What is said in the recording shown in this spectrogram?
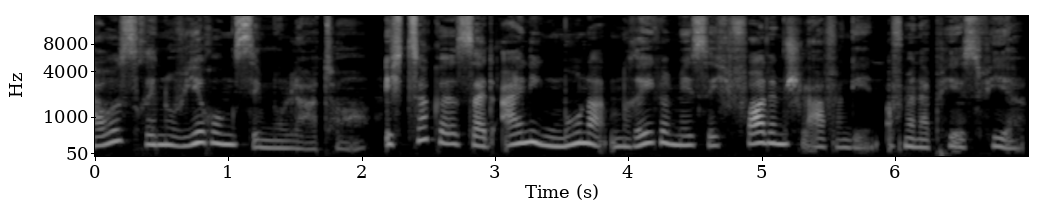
Hausrenovierungssimulator. Ich zocke es seit einigen Monaten regelmäßig vor dem Schlafengehen auf meiner PS4.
